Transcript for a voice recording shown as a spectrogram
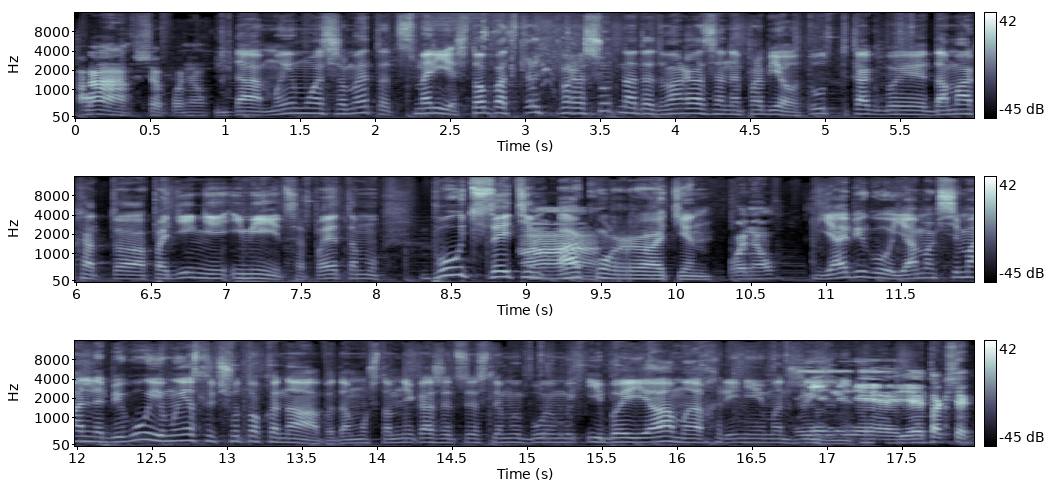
А, все, понял. Да, мы можем этот... Смотри, чтобы открыть парашют, надо два раза на пробел. Тут как бы дамаг от э, падения имеется, поэтому будь с этим А. аккуратен. Понял. Я бегу, я максимально бегу, и мы, если что, только на А, потому что мне кажется, если мы будем и Б, и А, мы охренеем от жизни. Не-не-не, я и так себя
